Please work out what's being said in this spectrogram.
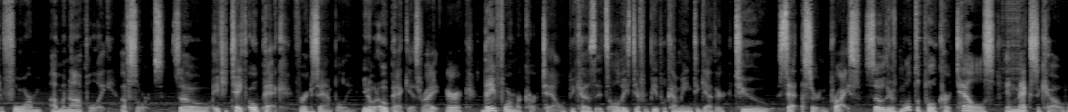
to form a monopoly of sorts. So if you take OPEC, for example, you know what OPEC is, right, Eric? They form a cartel because it's all these different people coming together to set a certain price. So there's multiple cartels in Mexico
